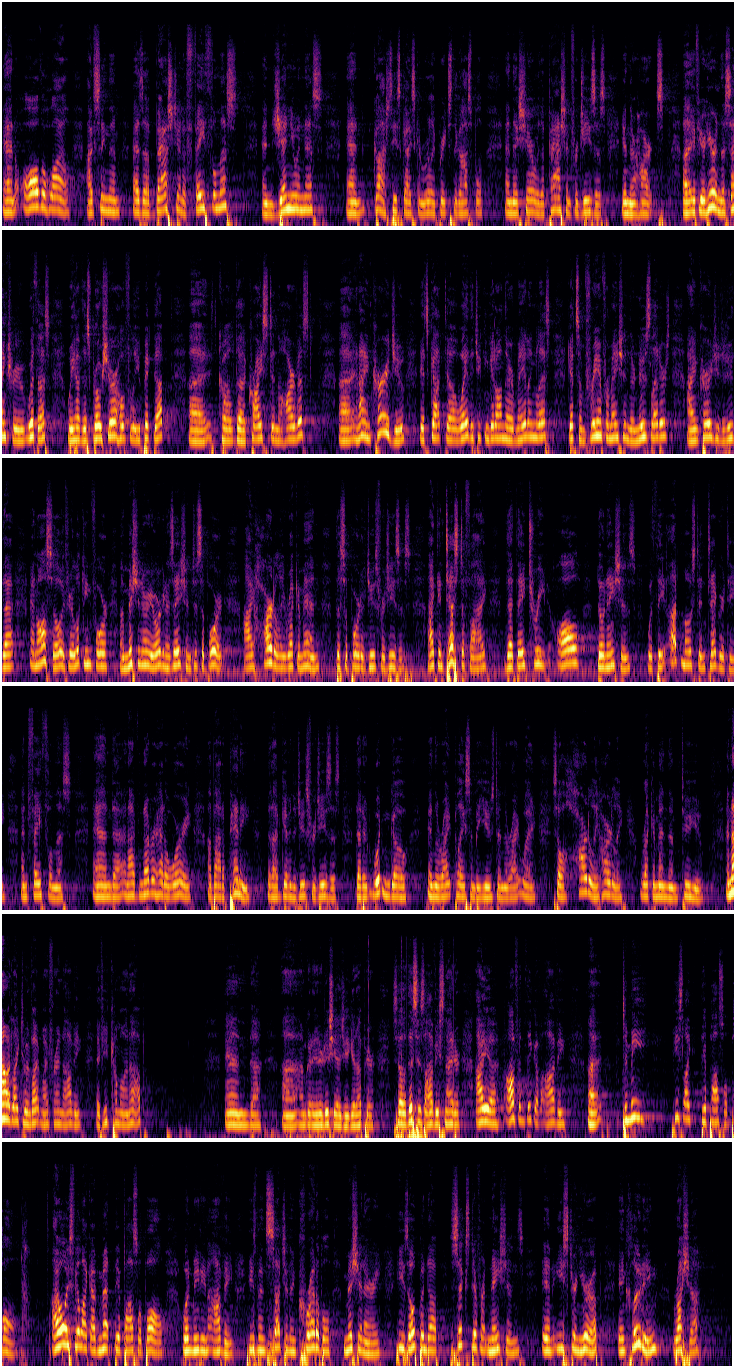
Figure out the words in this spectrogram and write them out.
And all the while, I've seen them as a bastion of faithfulness and genuineness. And gosh, these guys can really preach the gospel and they share with a passion for Jesus in their hearts. Uh, if you're here in the sanctuary with us, we have this brochure, hopefully you picked up. Uh, it's called uh, Christ in the Harvest. Uh, and I encourage you, it's got a way that you can get on their mailing list, get some free information, their newsletters. I encourage you to do that. And also, if you're looking for a missionary organization to support, I heartily recommend the support of Jews for Jesus. I can testify that they treat all donations with the utmost integrity and faithfulness. And, uh, and I've never had a worry about a penny that I've given to Jews for Jesus that it wouldn't go in the right place and be used in the right way. So heartily, heartily recommend them to you. And now I'd like to invite my friend Avi, if you'd come on up. And uh, uh, I'm going to introduce you as you get up here. So this is Avi Snyder. I uh, often think of Avi. Uh, to me, he's like the Apostle Paul. I always feel like I've met the Apostle Paul when meeting Avi. He's been such an incredible missionary. He's opened up six different nations in Eastern Europe, including Russia,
